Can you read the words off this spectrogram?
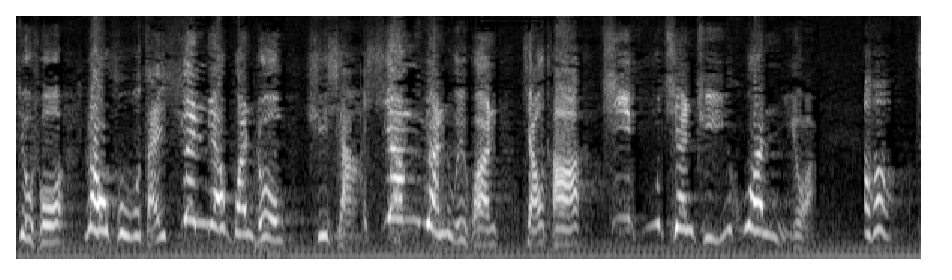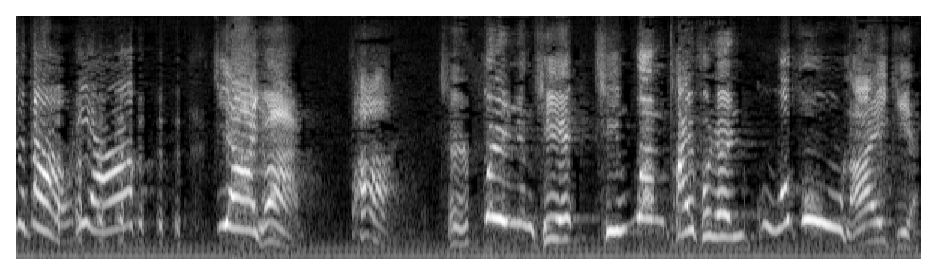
就说老夫在玄妙观中许下相愿为还，叫他替父前去还愿。哦，知道了。家园在，是夫人名妾，请王太夫人、国父来见。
